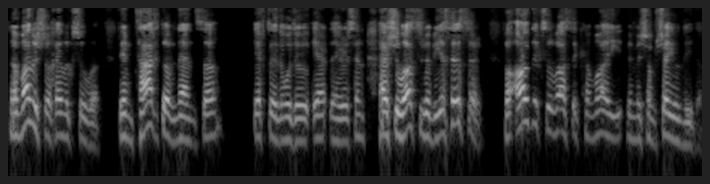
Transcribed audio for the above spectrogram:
Now, Manush Chen Ksuva. Dem tacht of Nensa, after the Wudu Harrison, has she lost to be a sister. But all the Ksuvasa Kamai, Misham Sheyunida.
